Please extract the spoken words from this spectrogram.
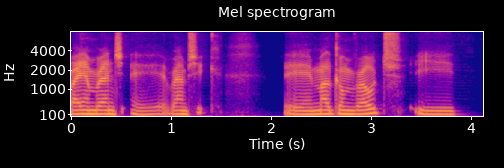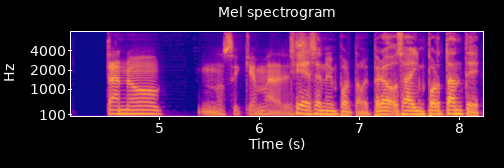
Ryan Branch, eh, Ramchick, Malcolm Roach y Tano, no sé qué madres. Sí, ese no importa, güey. Pero, o sea, importante.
